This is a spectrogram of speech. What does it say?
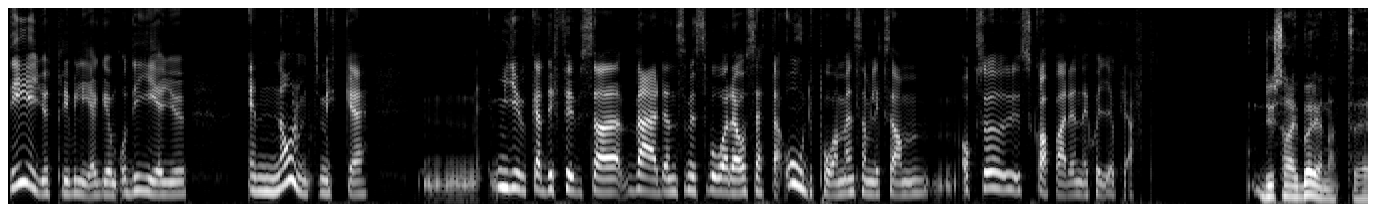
det är ju ett privilegium och det ger ju enormt mycket mm, mjuka, diffusa värden som är svåra att sätta ord på, men som liksom också skapar energi och kraft. Du sa i början att eh,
